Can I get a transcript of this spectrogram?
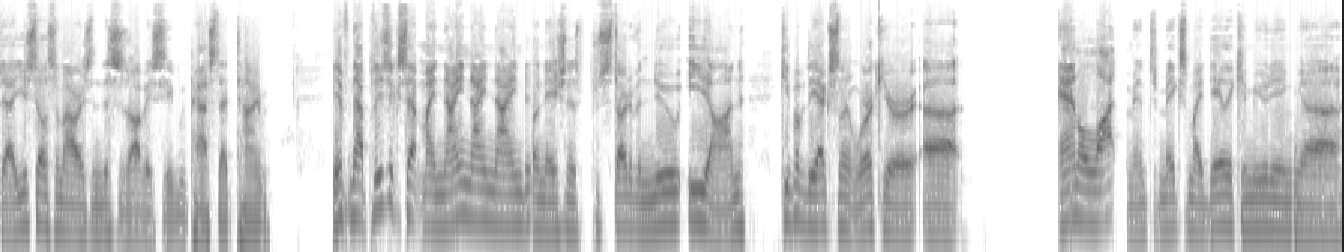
uh, you still have some hours, and this is obviously we passed that time. If not, please accept my 999 donation as the start of a new eon. Keep up the excellent work. Your uh, an allotment makes my daily commuting. Uh,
